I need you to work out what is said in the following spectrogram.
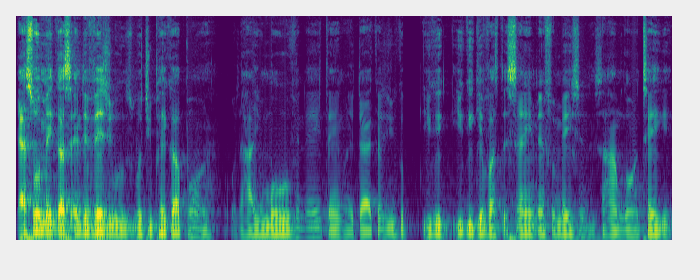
That's what make us individuals. What you pick up on, how you move and everything like that. Because you could, you could, you could give us the same information as how I'm going to take it.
